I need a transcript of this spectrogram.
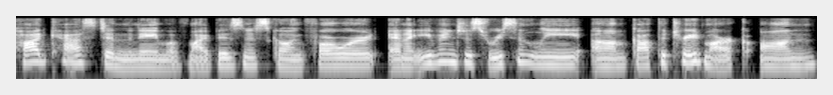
podcast and the name of my business going forward. And I even just recently um, got the trademark on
